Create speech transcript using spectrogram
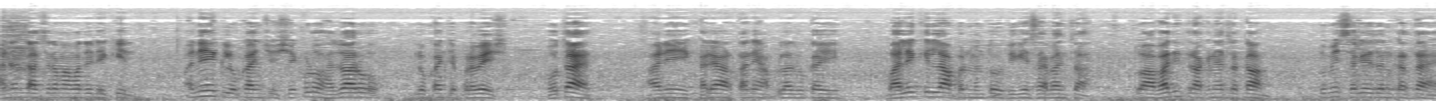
आनंद आश्रमामध्ये देखील अनेक लोकांचे शेकडो हजारो लोकांचे प्रवेश होत आहेत. आणि खऱ्या अर्थाने आपला जो काही बालेकिल्ला आपण म्हणतो दिघे साहेबांचा तो अबाधित राखण्याचं काम तुम्ही सगळेजण करताय.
